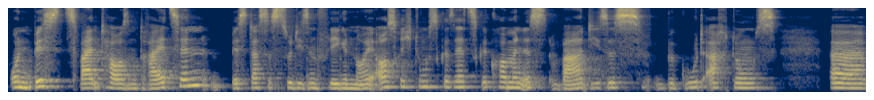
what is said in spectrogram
Und bis 2013, bis dass es zu diesem Pflegeneuausrichtungsgesetz gekommen ist, war dieses Begutachtungs äh,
